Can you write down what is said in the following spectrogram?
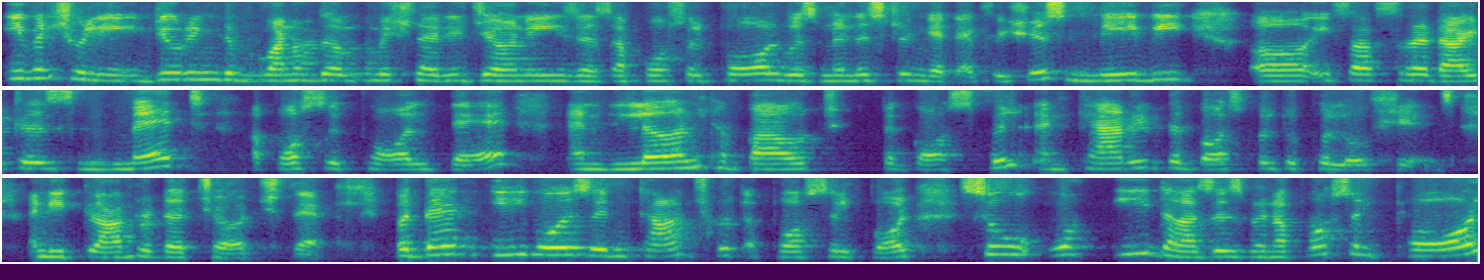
eventually during the one of the missionary journeys as apostle paul was ministering at ephesus maybe uh, epaphroditus met apostle paul there and learned about the gospel and carried the gospel to colossians and he planted a church there. But then he was in touch with apostle paul. So what he does is when apostle paul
